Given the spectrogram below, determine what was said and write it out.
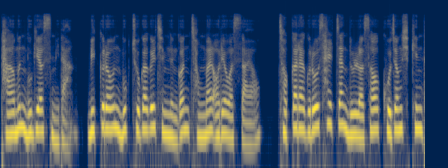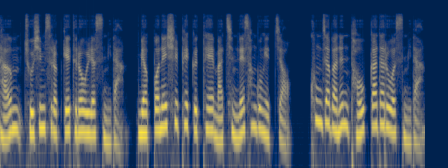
다음은 묵이었습니다. 미끄러운 묵 조각을 집는 건 정말 어려웠어요. 젓가락으로 살짝 눌러서 고정시킨 다음 조심스럽게 들어 올렸습니다. 몇 번의 실패 끝에 마침내 성공했죠. 콩자반은 더욱 까다로웠습니다.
